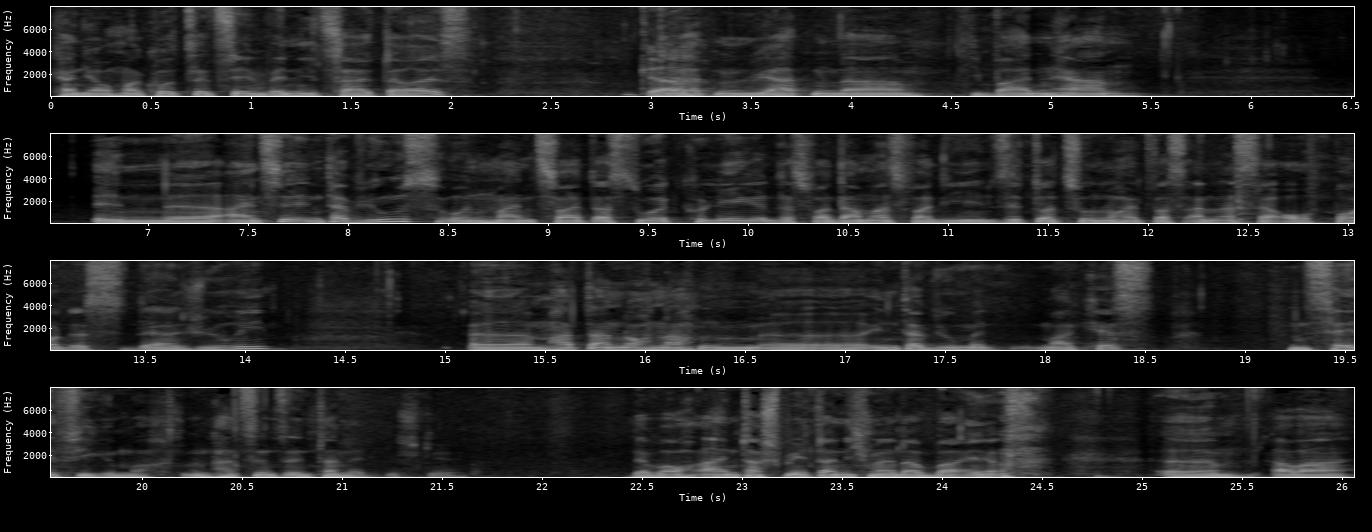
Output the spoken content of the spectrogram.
Kann ja auch mal kurz erzählen, wenn die Zeit da ist. Wir hatten, wir hatten da die beiden Herren in äh, Einzelinterviews und mein zweiter Steward-Kollege, das war damals war die Situation noch etwas anders, der Aufbau des, der Jury, äh, hat dann noch nach einem äh, äh, Interview mit Marquez ein Selfie gemacht und hat es ins Internet gestellt. Der war auch einen Tag später nicht mehr dabei. Ähm, aber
